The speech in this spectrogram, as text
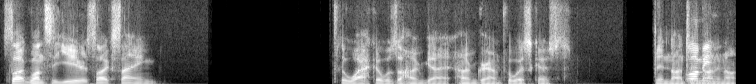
it's like once a year. It's like saying the WACA was a home game, home ground for West Coast in Well, I mean, 1999.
